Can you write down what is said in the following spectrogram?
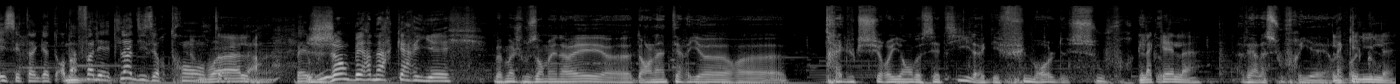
Oui, c'est un gâteau. Oh, bah, fallait être là 10h30. Voilà. Ben oui. Jean-Bernard Carrier. Ben, moi, je vous emmènerai euh, dans l'intérieur euh, très luxuriant de cette île avec des fumerolles de soufre. Laquelle? Vers la soufrière. le Laquelle île?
